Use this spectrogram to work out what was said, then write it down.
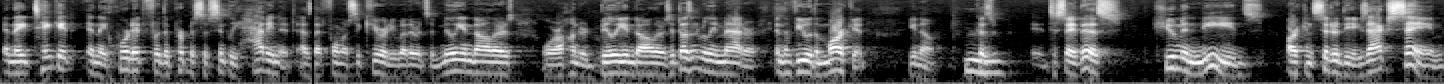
And they take it and they hoard it for the purpose of simply having it as that form of security, whether it's a million dollars or a hundred billion dollars. It doesn't really matter in the view of the market, you know. Because mm -hmm. to say this, human needs are considered the exact same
